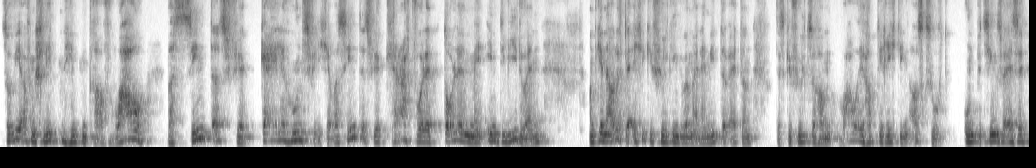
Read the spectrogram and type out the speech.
so wie auf dem Schlitten hinten drauf. Wow, was sind das für geile Hundsviecher? Was sind das für kraftvolle, tolle Individuen? Und genau das gleiche Gefühl gegenüber meinen Mitarbeitern, das Gefühl zu haben, wow, ihr habt die richtigen ausgesucht. Und beziehungsweise,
